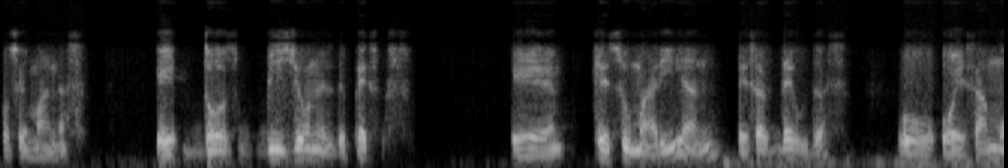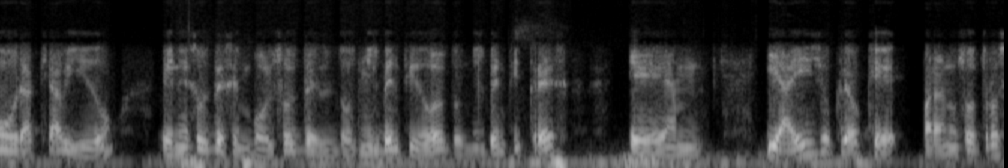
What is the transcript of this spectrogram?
o semanas eh, dos billones de pesos, eh, que sumarían esas deudas o, esa mora que ha habido en esos desembolsos del 2022, 2023. Eh, y ahí yo creo que para nosotros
